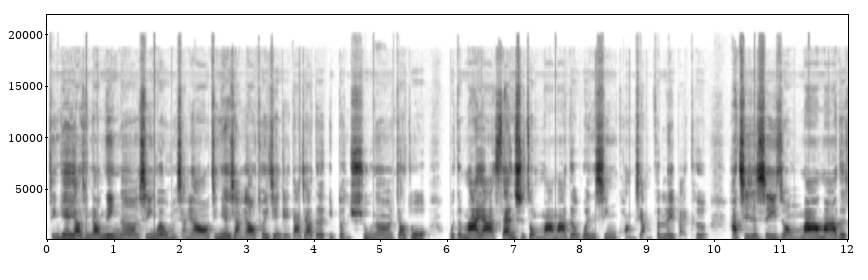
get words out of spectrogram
今天邀请到宁呢，是因为我们想要今天想要推荐给大家的一本书呢，叫做《我的妈呀，三十种妈妈的温馨狂想分类百科》。它其实是一种妈妈的。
